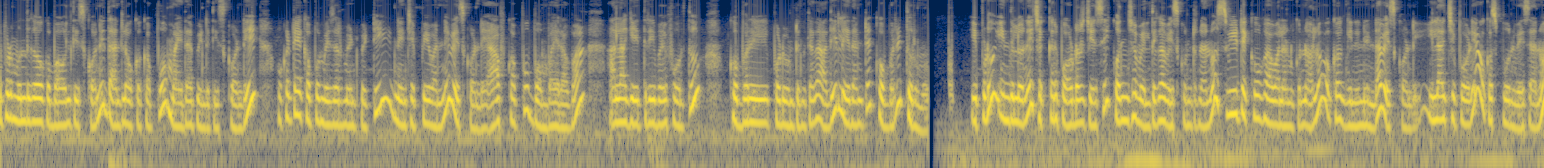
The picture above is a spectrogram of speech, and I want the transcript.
ఇప్పుడు ముందుగా ఒక బౌల్ తీసుకొని దాంట్లో ఒక కప్పు మైదా పిండి తీసుకోండి. ఒకటే కప్పు మెజర్మెంట్ పెట్టి నేను చెప్పేవన్నీ వేసుకోండి. హాఫ్ కప్పు బొంబాయి రవ్వ అలాగే త్రీ బై ఫోర్త్ కొబ్బరి పొడి ఉంటుంది కదా అది లేదంటే కొబ్బరి తురుము. ఇప్పుడు ఇందులోనే చక్కెర పౌడర్ చేసి కొంచెం వెల్తిగా వేసుకుంటున్నాను. స్వీట్ ఎక్కువ కావాలనుకున్న వాళ్ళు ఒక గిన్నె నిండా వేసుకోండి. ఇలాచి పొడి ఒక స్పూన్ వేశాను.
